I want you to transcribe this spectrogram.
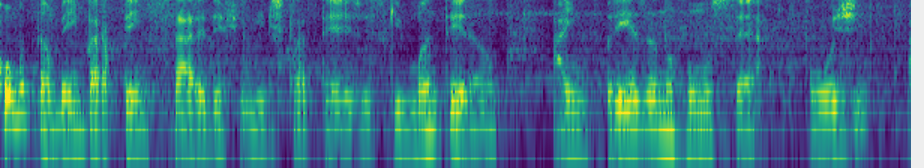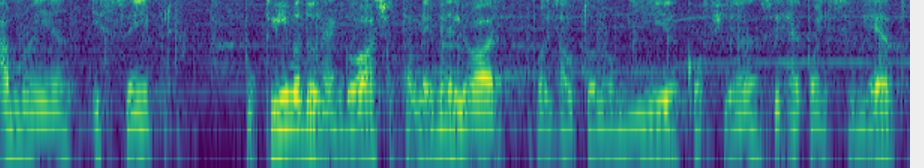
como também para pensar e definir estratégias que manterão a empresa no rumo certo, hoje, amanhã e sempre. O clima do negócio também melhora, pois autonomia, confiança e reconhecimento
